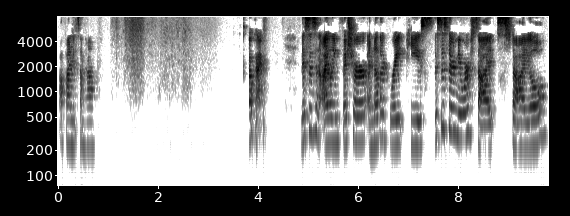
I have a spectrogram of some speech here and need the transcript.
I'll find it somehow. Okay. This is an Eileen Fisher, another great piece. This is their newer style,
